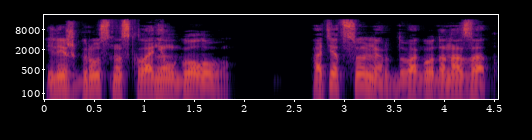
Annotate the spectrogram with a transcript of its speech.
и лишь грустно склонил голову. Отец умер два года назад.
